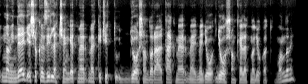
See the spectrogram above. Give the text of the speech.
na mindegy, és akkor ez így lecsengett, mert, mert kicsit gyorsan darálták, mert, mert, mert gyorsan kellett nagyokat mondani.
